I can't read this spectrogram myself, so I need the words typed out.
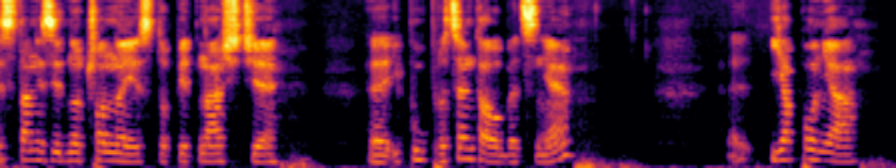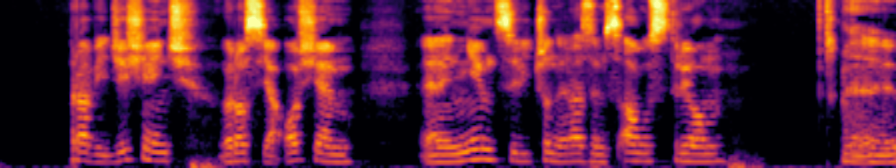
Stany Zjednoczone jest to 15,5% obecnie, Japonia prawie 10, Rosja 8, e, Niemcy liczone razem z Austrią. E,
